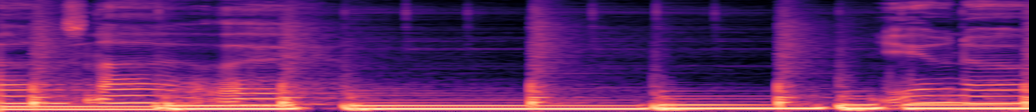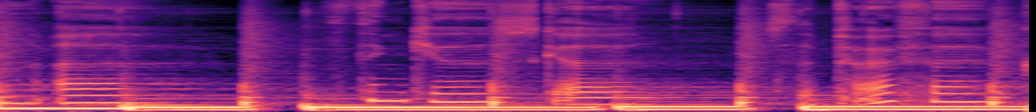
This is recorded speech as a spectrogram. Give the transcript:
last. You know, I think your skin's the perfect.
